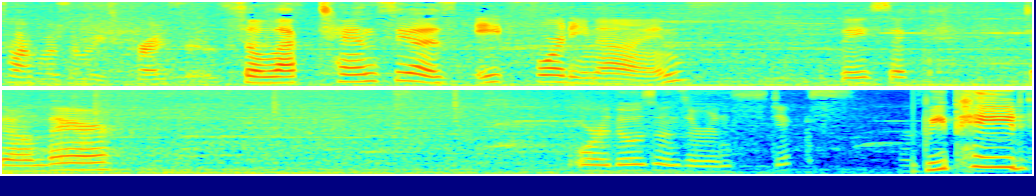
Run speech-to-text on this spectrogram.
talk about some of these prices. so Lactancia is eight forty nine. Basic down there. Or those ones are in sticks. We paid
